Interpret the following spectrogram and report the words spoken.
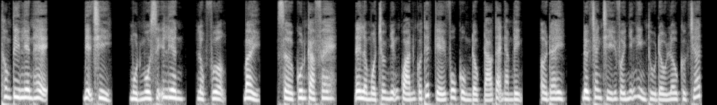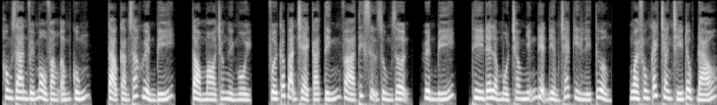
thông tin liên hệ. Địa chỉ: một Ngô Sĩ Liên, Lộc Vượng, 7, Sờ Cun Cà Phê. Đây là một trong những quán có thiết kế vô cùng độc đáo tại Nam Định. Ở đây, được trang trí với những hình thù đầu lâu cực chất, không gian với màu vàng ấm cúng, tạo cảm giác huyền bí, tò mò cho người ngồi. Với các bạn trẻ cá tính và thích sự rùng rợn, huyền bí, thì đây là một trong những địa điểm check-in lý tưởng. Ngoài phong cách trang trí độc đáo,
